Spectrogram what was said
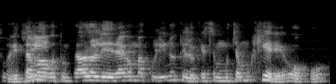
porque estamos acostumbrados a los liderazgos masculinos que lo que hacen muchas mujeres, ojo,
